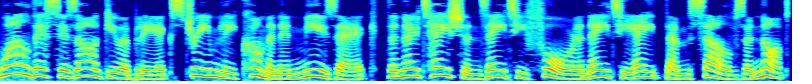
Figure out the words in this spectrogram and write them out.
While this is arguably extremely common in music, the notations 84 and 88 themselves are not,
